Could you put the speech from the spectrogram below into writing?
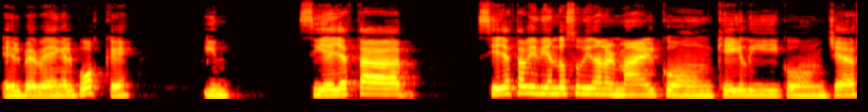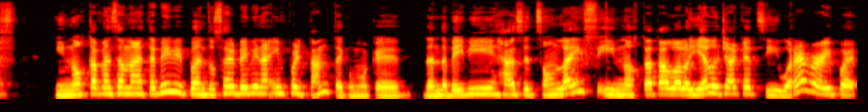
el bebé en el bosque y si ella está si ella está viviendo su vida normal con Kaylee, con Jeff y no está pensando en este baby, pues entonces el baby no es importante, como que then the baby has its own life y no está atado a los yellow jackets y whatever y pues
